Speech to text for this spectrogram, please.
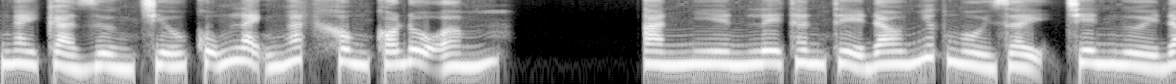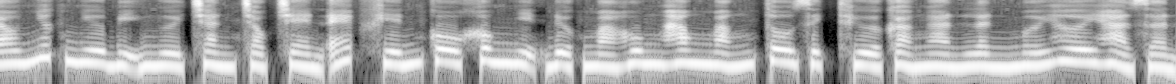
ngay cả giường chiếu cũng lạnh ngắt không có độ ấm. An nhiên lê thân thể đau nhức ngồi dậy, trên người đau nhức như bị người chằn chọc chèn ép khiến cô không nhịn được mà hung hăng mắng tô dịch thừa cả ngàn lần mới hơi hả giận.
